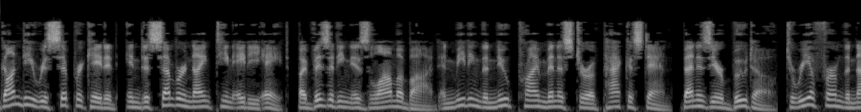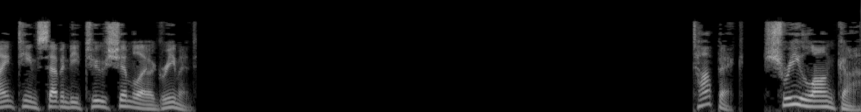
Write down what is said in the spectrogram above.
Gandhi reciprocated, in December 1988, by visiting Islamabad and meeting the new Prime Minister of Pakistan, Benazir Bhutto, to reaffirm the 1972 Shimla Agreement. Sri Lanka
